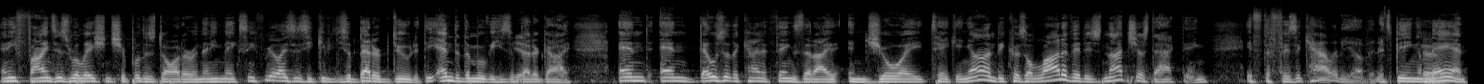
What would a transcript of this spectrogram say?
and he finds his relationship with his daughter, and then he makes, he realizes he, can- he's a better dude. At the end of the movie, he's a Yeah. better guy, and and those are the kind of things that I enjoy taking on because a lot of it is not just acting; it's the physicality of it. It's being a Yeah. man.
